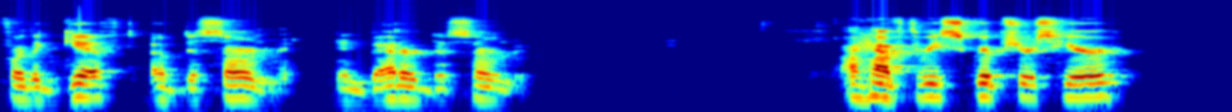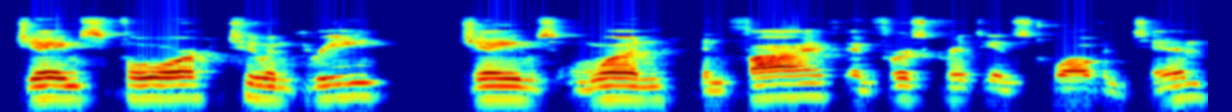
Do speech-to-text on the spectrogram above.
for the gift of discernment and better discernment. I have three scriptures here James 4 2 and 3, James 1 and 5, and 1 Corinthians 12 and 10.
